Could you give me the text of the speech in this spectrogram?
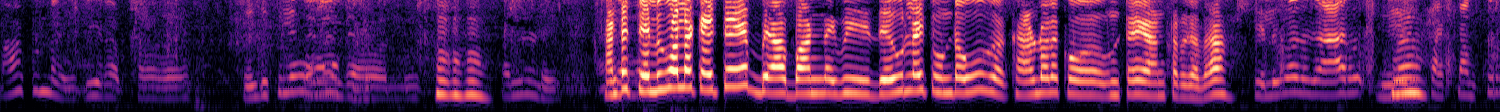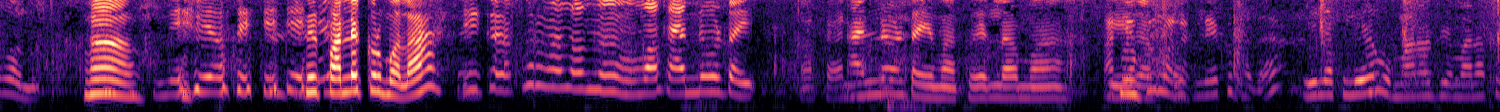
మాకున్నది బీరప్ప అంటే తెలుగు వాళ్ళకైతే బండ ఇవి దేవుళ్ళు అయితే ఉండవు కన్నడలకు ఉంటాయి అంటారు కదా. తెలుగు గారు మీరు పట్నం కుర్రోళ్ళు. ఆ. మేమేమో మీరు పల్లె కురుమలా? ఇక్కడ కుర్రోళ్ళం మేము మాకు అన్నీ ఉంటాయి. అన్నీ ఉంటాయి. మాకు. లేకుండా వీళ్ళకి లేవు మనది మనకు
